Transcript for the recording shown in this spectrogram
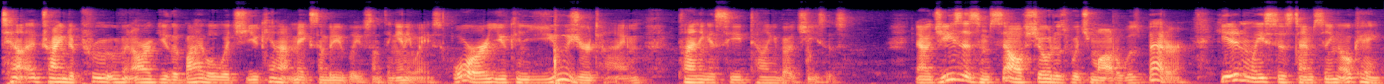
trying to prove and argue the Bible, which you cannot make somebody believe something anyways. Or you can use your time planting a seed telling about Jesus. Now, Jesus himself showed us which model was better. He didn't waste his time saying, okay,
